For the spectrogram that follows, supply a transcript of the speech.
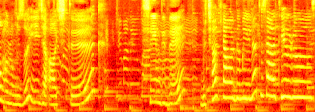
Hamurumuzu iyice açtık. Şimdi de bıçak yardımıyla düzeltiyoruz.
